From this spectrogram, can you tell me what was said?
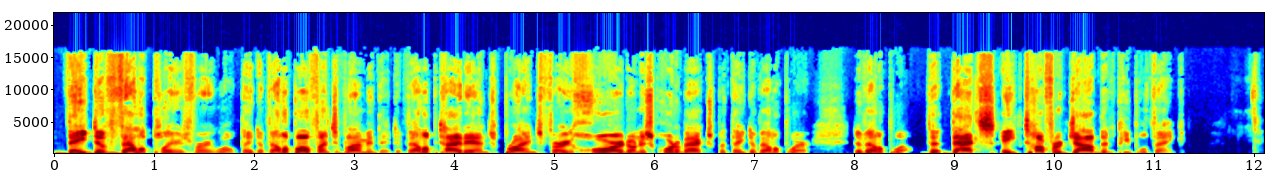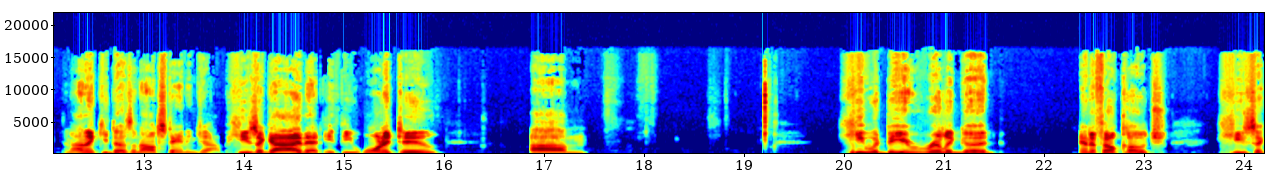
they develop players very well. They develop offensive linemen, they develop tight ends. Brian's very hard on his quarterbacks, but they develop where develop well. That that's a tougher job than people think. And I think he does an outstanding job. He's a guy that if he wanted to, um, he would be a really good NFL coach. He's a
